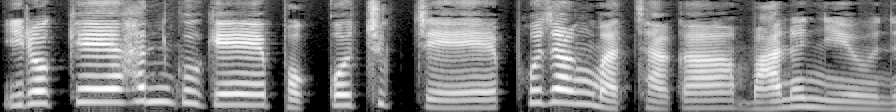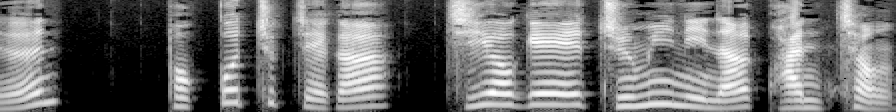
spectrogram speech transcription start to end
이렇게 한국의 벚꽃 축제에 포장마차가 많은 이유는 벚꽃 축제가 지역의 주민이나 관청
